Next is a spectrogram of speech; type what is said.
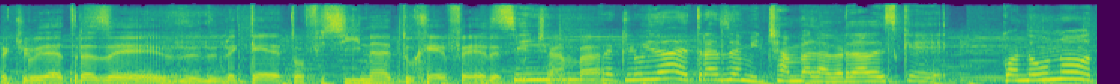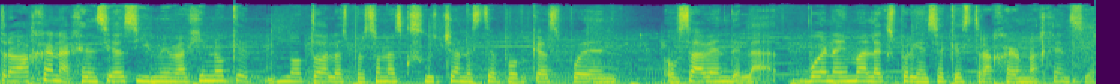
Recluida detrás de, de, de- de qué? ¿De tu oficina? ¿De tu jefe? ¿De sí, tu chamba? recluida detrás de mi chamba. La verdad es que cuando uno trabaja en agencias, y me imagino que no todas las personas que escuchan este podcast pueden o saben de la buena y mala experiencia que es trabajar en una agencia.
